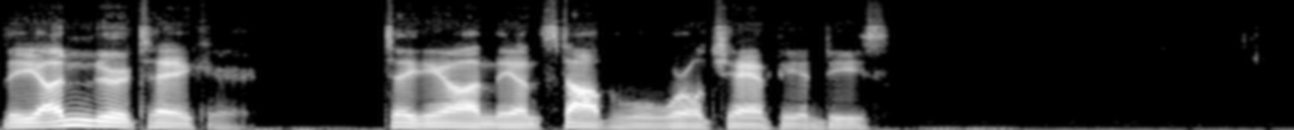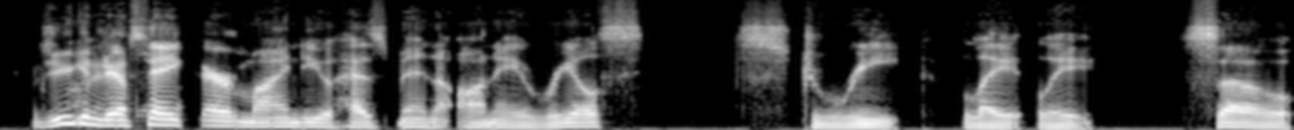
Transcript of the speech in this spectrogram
the Undertaker, taking on the unstoppable world champion Diesel. You Undertaker, mind you, has been on a real streak lately. So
